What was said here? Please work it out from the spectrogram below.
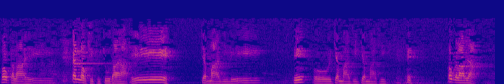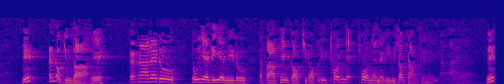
ဟုတ်ကလားအဲ့လောက်ထိသူကြိုးစားရတယ်ကျမကြီးလေဟင်ဟိုကျမကြီးကျမကြီးဟုတ်ကလားဗျဟင်အဲ့လောက်ကြိုးစားရတယ်တခါတည်းတို့သုံးရက်လေးရက်နေလို့အသာဖင်းကောက်ခြေတော့ကလေးထောနဲ့ထောနဲ့နဲ့လေးမလျှောက်ချဘူးထင်တယ် ဟင်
